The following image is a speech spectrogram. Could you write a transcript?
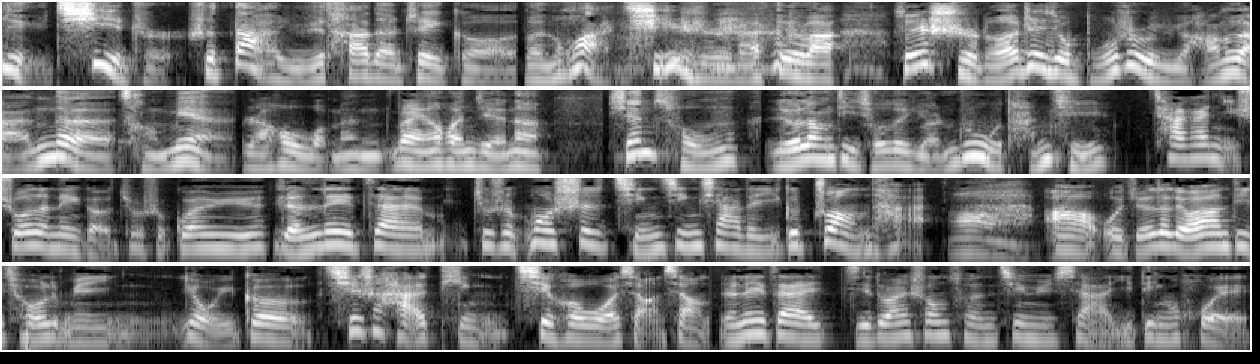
旅气质是大于他的这个文化气质的，对吧？所以使得这就不是宇航员的层面。然后我们外延环节呢？先从《流浪地球》的原著谈起，岔开你说的那个，就是关于人类在就是末世情境下的一个状态啊啊！我觉得《流浪地球》里面有一个，其实还挺契合我想象，人类在极端生存境遇下一定会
